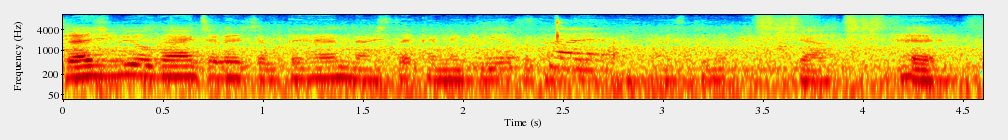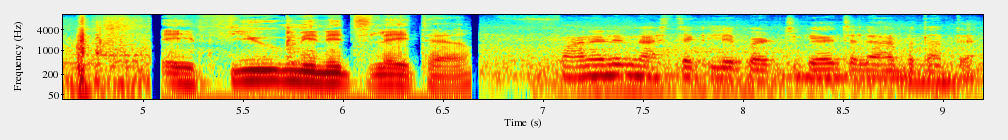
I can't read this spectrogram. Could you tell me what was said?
फ्रेश भी हो गए हैं चले चलते हैं नाश्ता करने के लिए। पता आज नाश्ते में क्या है। A few minutes later. Finally नाश्ते के लिए बैठ चुके हैं चले यार बताते हैं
